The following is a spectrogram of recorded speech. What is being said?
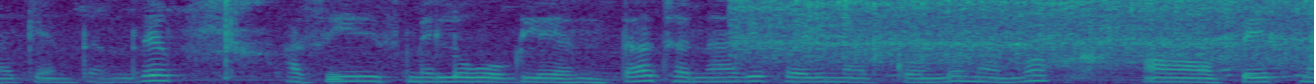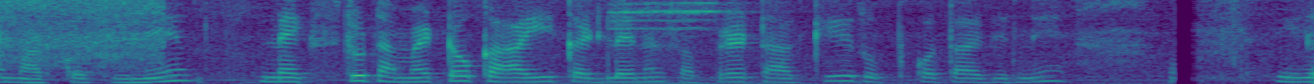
ಯಾಕೆ ಅಂತಂದರೆ ಹಸಿ ಸ್ಮೆಲ್ಲು ಹೋಗಲಿ ಅಂತ ಚೆನ್ನಾಗಿ ಫ್ರೈ ಮಾಡಿಕೊಂಡು ನಾನು ಪೇಸ್ಟ್ನ ಮಾಡ್ಕೊತೀನಿ ನೆಕ್ಸ್ಟು ಟೊಮೆಟೊ, ಕಾಯಿ, ಕಡಲೆನ ಸಪ್ರೇಟ್ ಹಾಕಿ ರುಬ್ಕೊತಾ ಇದ್ದೀನಿ. ಈಗ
